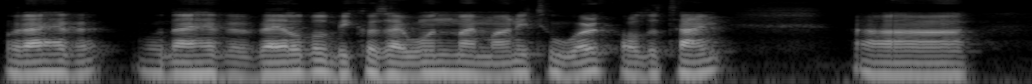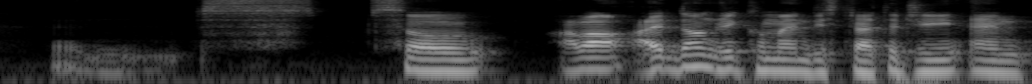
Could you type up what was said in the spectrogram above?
what I have what I have available because I want my money to work all the time. Uh, So, well, I don't recommend this strategy. And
